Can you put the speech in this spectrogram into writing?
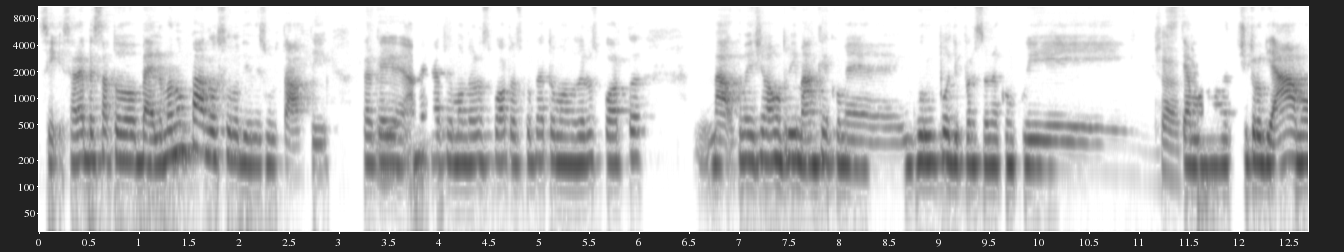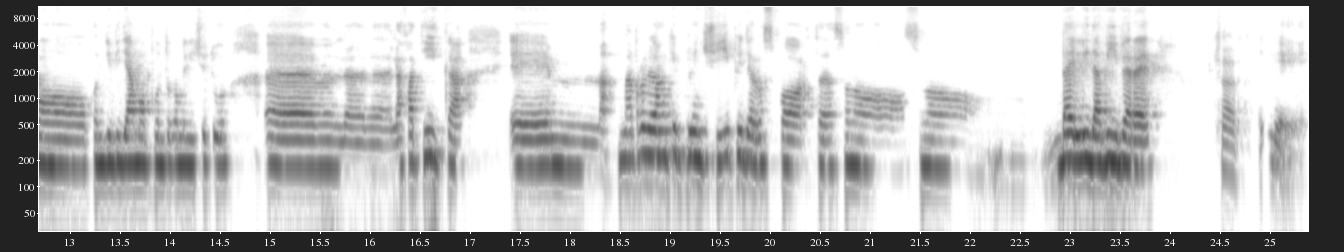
sì, sarebbe stato bello, ma non parlo solo di risultati, perché mm. a me piace il mondo dello sport, ho scoperto il mondo dello sport ma come dicevamo prima anche come gruppo di persone con cui certo. stiamo, ci troviamo, condividiamo appunto come dici tu eh, la, la, fatica, eh, ma, ma, proprio anche i principi dello sport sono, sono belli da vivere. Certo. E,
